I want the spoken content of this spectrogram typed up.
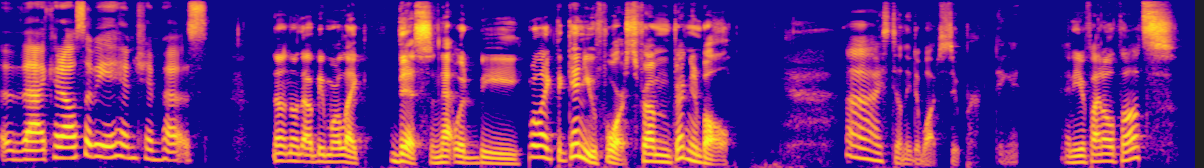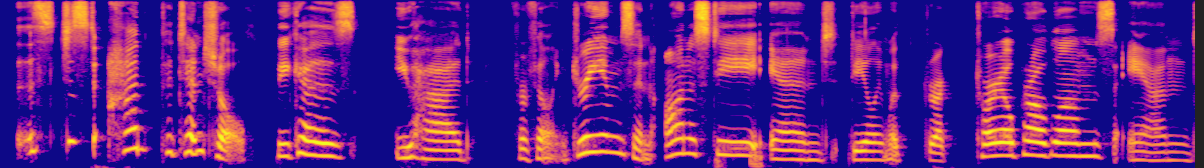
That could also be a henshin pose. No, no, that would be more like this, and that would be more like the Ginyu Force from Dragon Ball. Uh, I still need to watch Super. Dang it. Any final thoughts? This just had potential because you had fulfilling dreams and honesty and dealing with directorial problems and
